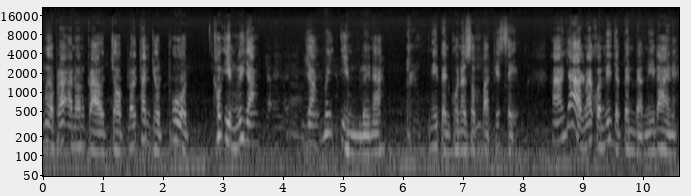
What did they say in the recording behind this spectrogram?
เมื่อพระอานนท์กล่าวจบแล้วท่านหยุดพูด เขาอิ่มหรือยัง ยังไม่อิ่มเลยนะ นี่เป็นคุณสมบัติพิเศษ หายากนะคนที่จะเป็นแบบนี้ได้เนี่ย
